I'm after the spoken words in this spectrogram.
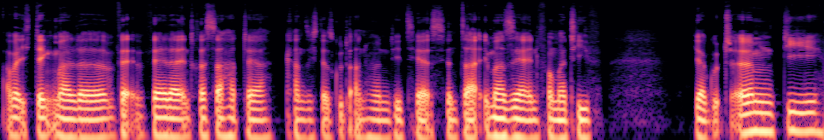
Aber ich denke mal, äh, wer, wer, da Interesse hat, der kann sich das gut anhören. Die CS sind da immer sehr informativ. Ja gut, ähm, die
